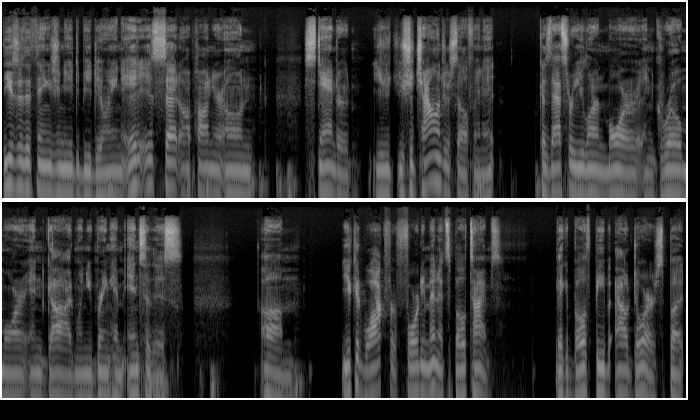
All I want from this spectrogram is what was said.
These are the things you need to be doing. It is set upon your own standard. You you should challenge yourself in it because that's where you learn more and grow more in God when you bring Him into this. Um, you could walk for forty minutes both times. They could both be outdoors, but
